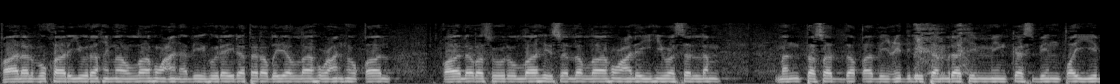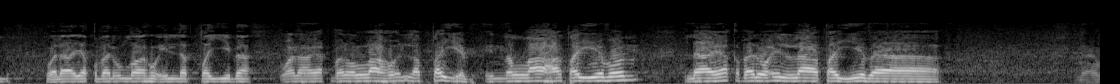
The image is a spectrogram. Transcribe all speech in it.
قال البخاري رحمه الله عن أبي هريرة رضي الله عنه قال قال رسول الله صلى الله عليه وسلم من تصدق بعدل تمرة من كسب طيب ولا يقبل الله إلا الطيب. ولا يقبل الله إلا الطيب. إن الله طيب لا يقبل إلا طيبا. نعم.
